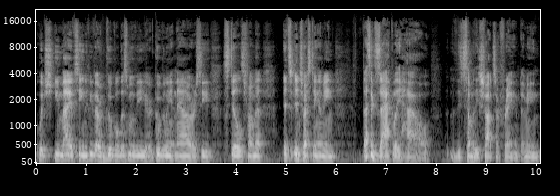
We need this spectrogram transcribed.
which you may have seen if you've ever Googled this movie or Googling it now or see stills from it, it's interesting. I mean, that's exactly how the, some of these shots are framed. I mean,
